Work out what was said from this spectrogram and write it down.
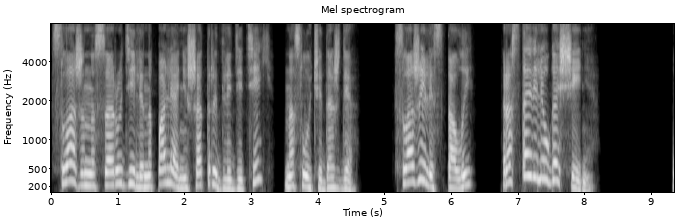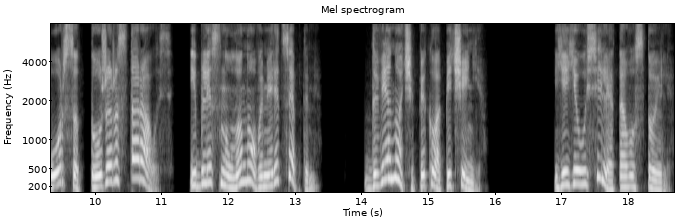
слаженно соорудили на поляне шатры для детей на случай дождя, сложили столы, расставили угощения. Орса тоже расстаралась и блеснула новыми рецептами. Две ночи пекла печенье. Ее усилия того стоили.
